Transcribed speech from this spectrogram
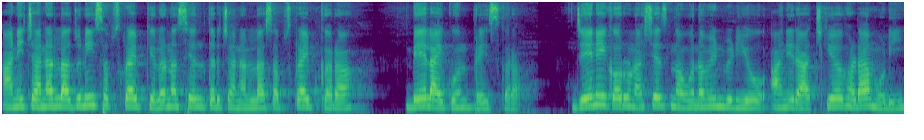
आणि चॅनलला अजूनही सबस्क्राईब केलं नसेल तर चॅनलला सबस्क्राईब करा बेल आयकॉन प्रेस करा. जेणेकरून असेच नवनवीन व्हिडिओ आणि राजकीय घडामोडी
